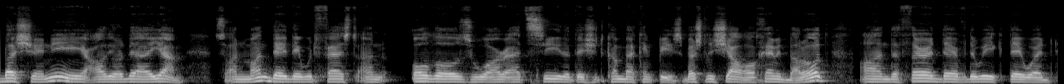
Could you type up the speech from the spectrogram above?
b'sheni, al yordei ayam. So on Monday, they would fast on all those who are at sea that they should come back in peace. barot. On the third day of the week, they would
